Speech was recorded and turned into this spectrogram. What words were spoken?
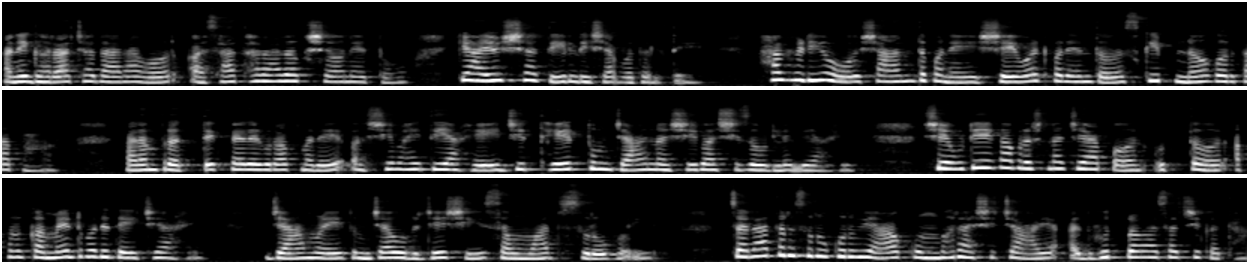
आणि घराच्या दारावर असा थरारक क्षण येतो की आयुष्यातील दिशा बदलते. हा व्हिडिओ शांतपणे शेवटपर्यंत स्किप न करता पहा. कारण प्रत्येक पॅरेग्राफमध्ये अशी माहिती आहे जी थेट तुमच्या नशिबाशी जोडलेली आहे. शेवटी एका प्रश्नाचे आपण उत्तर आपण कमेंटमध्ये द्यायचे आहे. ज्यामुळे तुमच्या ऊर्जेशी संवाद सुरू होईल. चला तर सुरू करूया कुंभ राशीच्या या अद्भुत प्रवासाची कथा.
